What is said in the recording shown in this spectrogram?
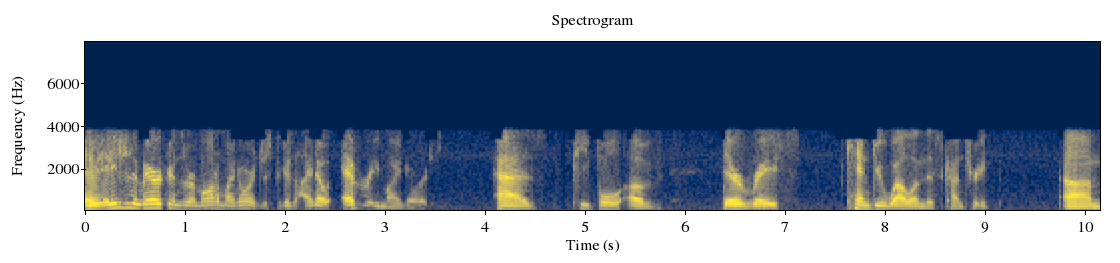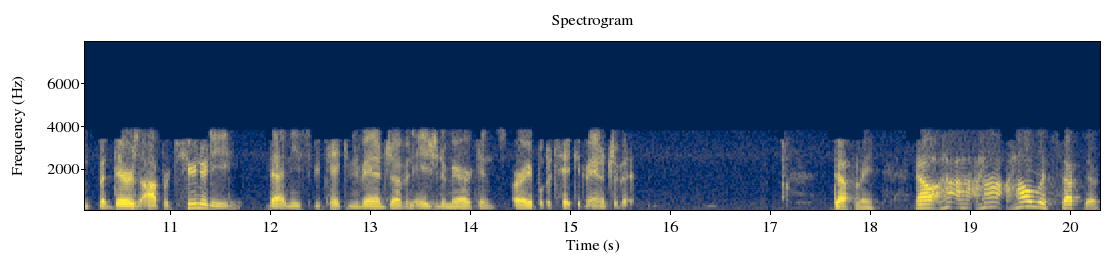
hey, Asian Americans are a model minority just because I know every minority has people of their race can do well in this country. Um, but there's opportunity that needs to be taken advantage of, and Asian Americans are able to take advantage of it. Definitely. Now, how, how, how receptive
